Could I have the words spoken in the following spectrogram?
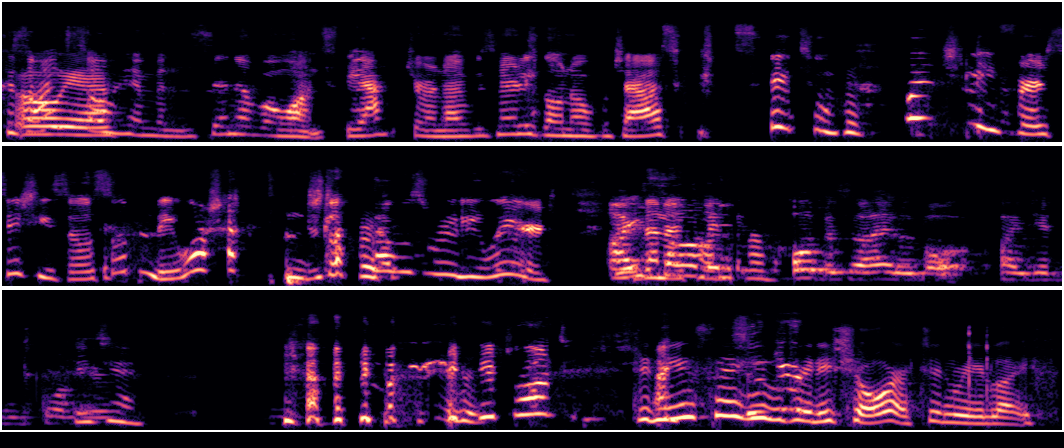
Because Oh, I yeah. saw him in the cinema once, the actor, and I was nearly going over to ask him, say to him, "Why'd you leave Fair City so suddenly? What happened?" Like that was really weird. I Then I saw thought- him in the pub as well, but I didn't go Did you? Yeah, it was. Didn't And you say so he was really short in real life?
